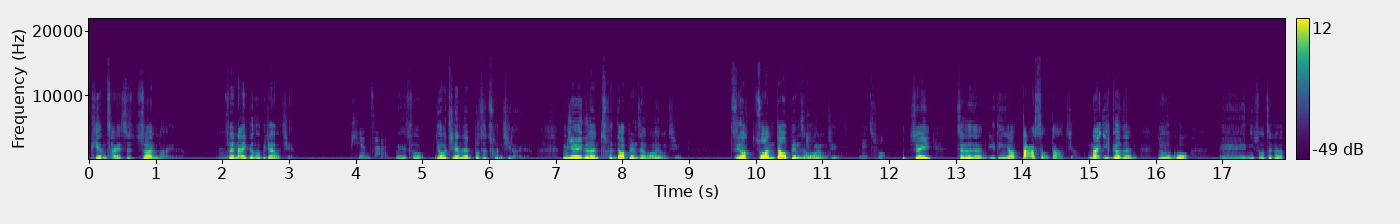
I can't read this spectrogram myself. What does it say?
偏财是赚来的，嗯所以哪一个会比较有钱？偏财。没错，有钱人不是存起来的，没有一个人存到变成王永庆，只有赚到变成王永庆。没错。所以这个人一定要大手大脚。那一个人如果，哎，你说这个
